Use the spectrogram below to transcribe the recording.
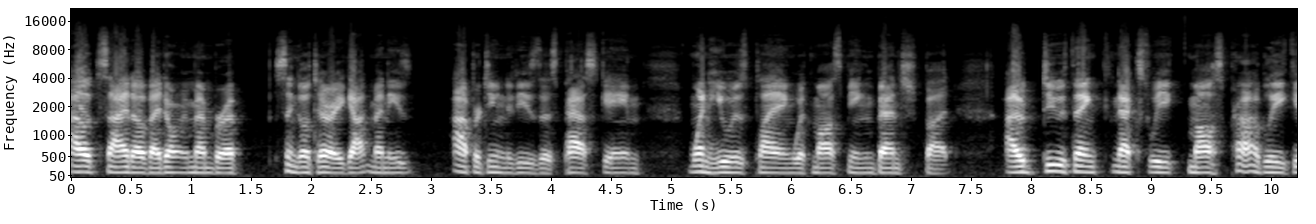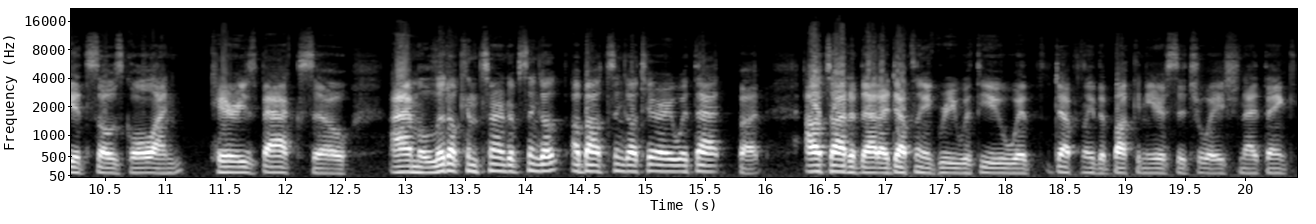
Outside of, I don't remember if Singletary got many opportunities this past game when he was playing with Moss being benched, but I do think next week Moss probably gets those goal line carries back, so I'm a little concerned of single about Singletary with that. But outside of that, I definitely agree with you with definitely the Buccaneers situation. I think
